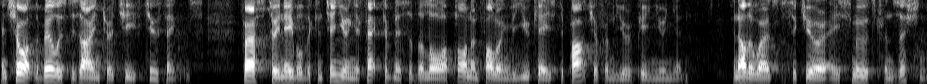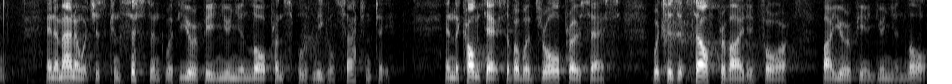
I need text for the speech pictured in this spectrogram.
In short, the bill is designed to achieve two things. First, to enable the continuing effectiveness of the law upon and following the UK's departure from the European Union. In other words, to secure a smooth transition in a manner which is consistent with the European Union law principle of legal certainty in the context of a withdrawal process which is itself provided for by European Union law.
